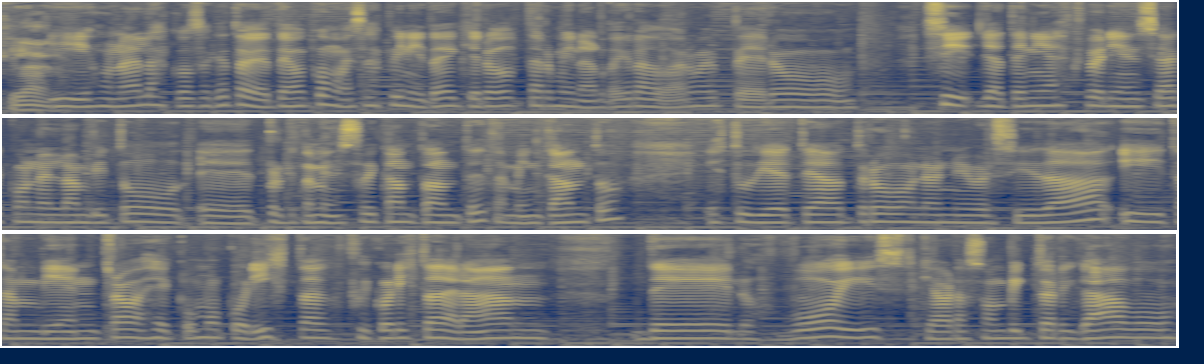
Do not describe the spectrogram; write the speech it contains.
Claro. Y es una de las cosas que todavía tengo como esa espinita de quiero terminar de graduarme, pero sí, ya tenía experiencia con el ámbito, eh, porque también soy cantante, también canto. Estudié teatro en la universidad y también trabajé como corista. Fui corista de Arán, de Los Boys, que ahora son Víctor y Gabo,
